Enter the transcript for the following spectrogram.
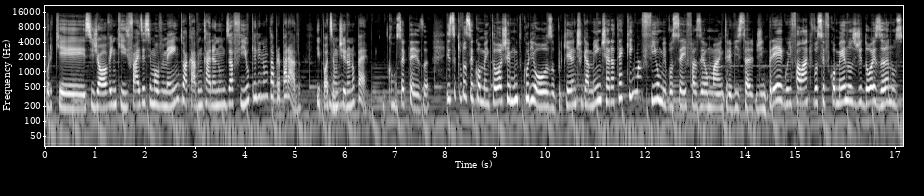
Porque esse jovem que faz esse movimento acaba encarando um desafio que ele não está preparado. E pode ser um uhum. tiro no pé. Com certeza. Isso que você comentou, eu achei muito curioso, porque antigamente era até queima-filme você ir fazer uma entrevista de emprego e falar que você ficou menos de dois anos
